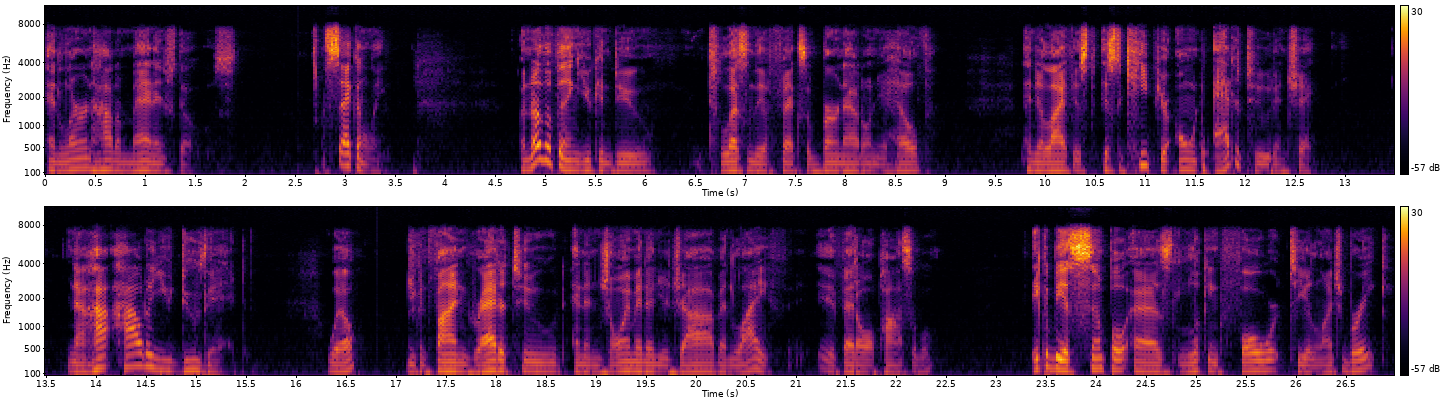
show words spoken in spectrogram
and learn how to manage those. Secondly, another thing you can do to lessen the effects of burnout on your health and your life is, is to keep your own attitude in check. Now, how, how do you do that? Well, you can find gratitude and enjoyment in your job and life, if at all possible. It could be as simple as looking forward to your lunch break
